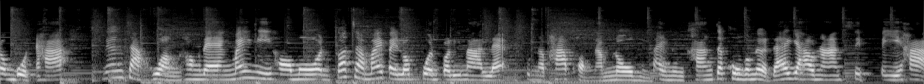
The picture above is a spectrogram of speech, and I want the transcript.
นมบุตรนะคะ เนื่องจากห่วงทองแดงไม่มีฮอร์โมน ก็จะไม่ไปรบกวนปริมาณและคุณภาพของน้ำนม ใส่หนึ่งครั้งจะคุมกำเนิดได้ยาวนาน 10 ปีค่ะ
